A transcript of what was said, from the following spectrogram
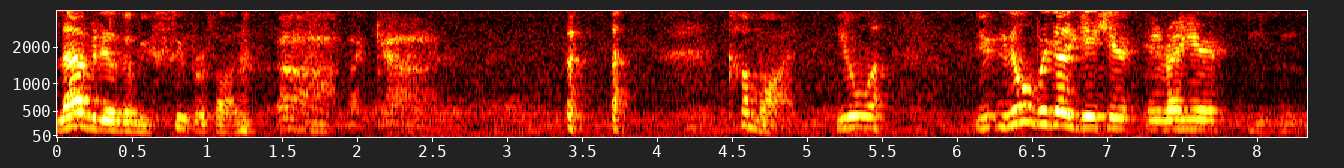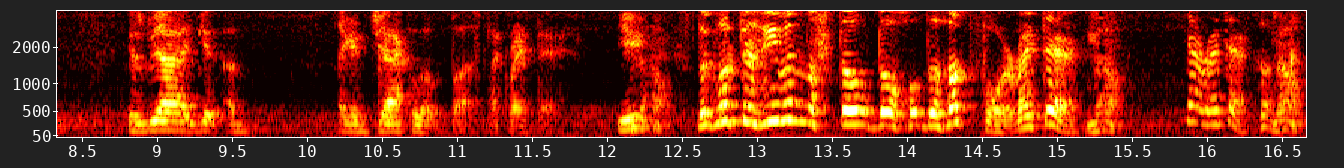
That video's gonna be super fun. Oh my god. Come on, you don't want. You, you know what we're gonna get here, and right here, is we gotta get a like a jackalope bust, like right there. You No. look, look. There's even the the the hook for it right there. No, Yeah, right there. Hook. no,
